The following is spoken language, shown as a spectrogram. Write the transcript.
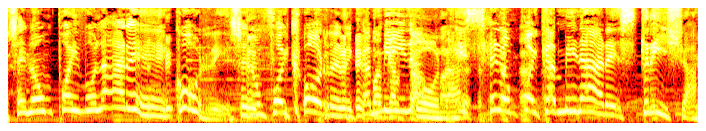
se non puoi volare, corri, se non puoi correre, cammina e se non puoi camminare, striscia,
